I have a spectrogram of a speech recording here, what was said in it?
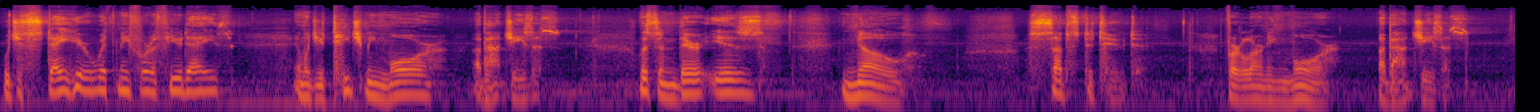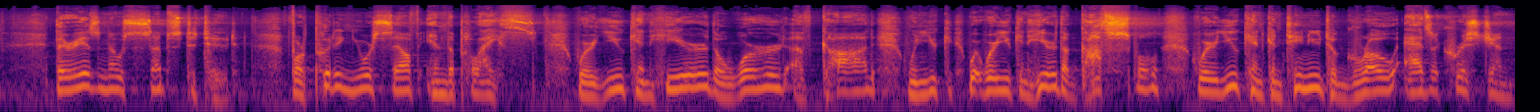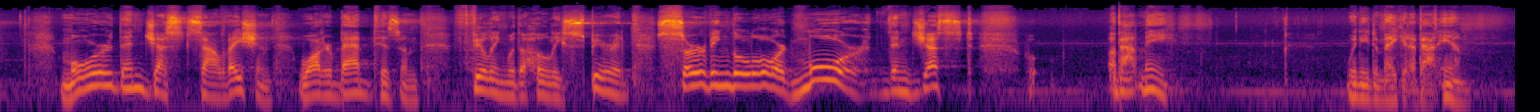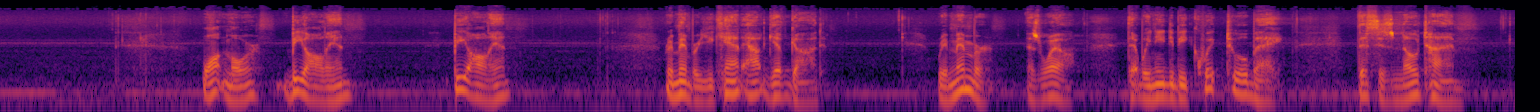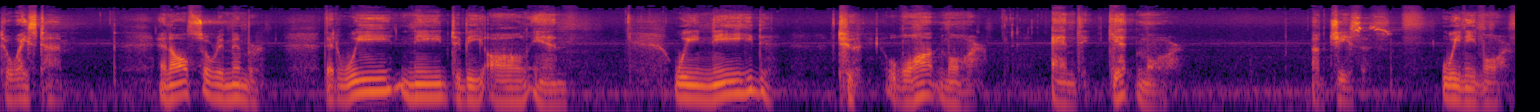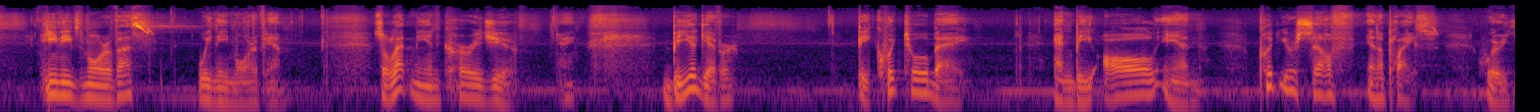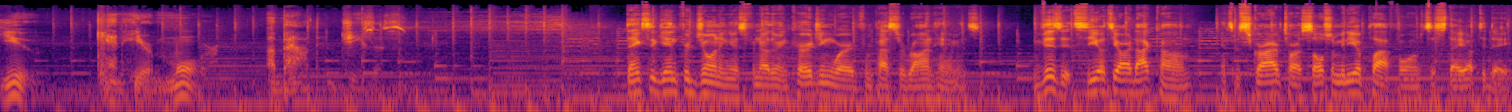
would you stay here with me for a few days? And would you teach me more about Jesus? Listen, there is no substitute for learning more about Jesus. There is no substitute for putting yourself in the place where you can hear the word of God, when you, where you can hear the gospel, where you can continue to grow as a Christian. More than just salvation, water baptism, filling with the Holy Spirit, serving the Lord, more than just about me. We need to make it about Him want more, be all in. Be all in. Remember, you can't outgive God. Remember as well that we need to be quick to obey. This is no time to waste time. And also remember that we need to be all in. We need to want more and get more of Jesus. We need more. He needs more of us we need more of Him. So let me encourage you. Okay? Be a giver, be quick to obey, and be all in. Put yourself in a place where you can hear more about Jesus. Thanks again for joining us for another encouraging word from Pastor Ron Hammonds. Visit cotr.com and subscribe to our social media platforms to stay up to date.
